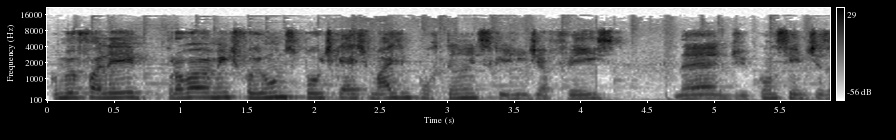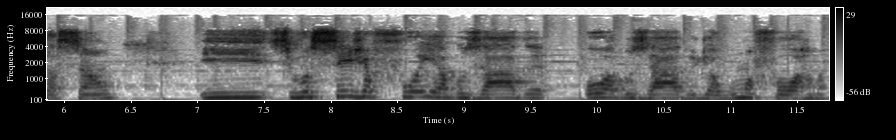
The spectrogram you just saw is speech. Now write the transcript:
Como eu falei, provavelmente foi um dos podcasts mais importantes que a gente já fez, né, de conscientização. E se você já foi abusada ou abusado de alguma forma,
